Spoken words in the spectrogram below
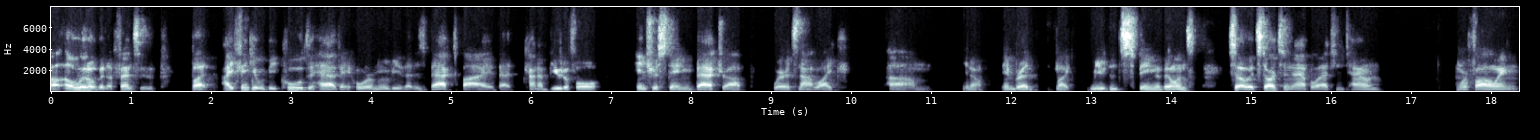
a, a little bit offensive. But I think it would be cool to have a horror movie that is backed by that kind of beautiful, interesting backdrop where it's not like, um, you know, inbred like mutants being the villains. So it starts in an Appalachian town. We're following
